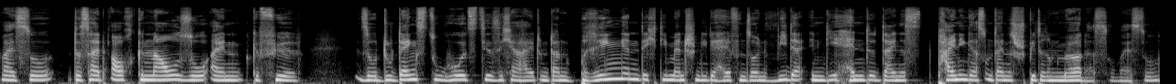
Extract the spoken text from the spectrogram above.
Weißt du, das ist halt auch genau so ein Gefühl. So, du denkst, du holst dir Sicherheit und dann bringen dich die Menschen, die dir helfen sollen, wieder in die Hände deines Peinigers und deines späteren Mörders, so weißt du.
